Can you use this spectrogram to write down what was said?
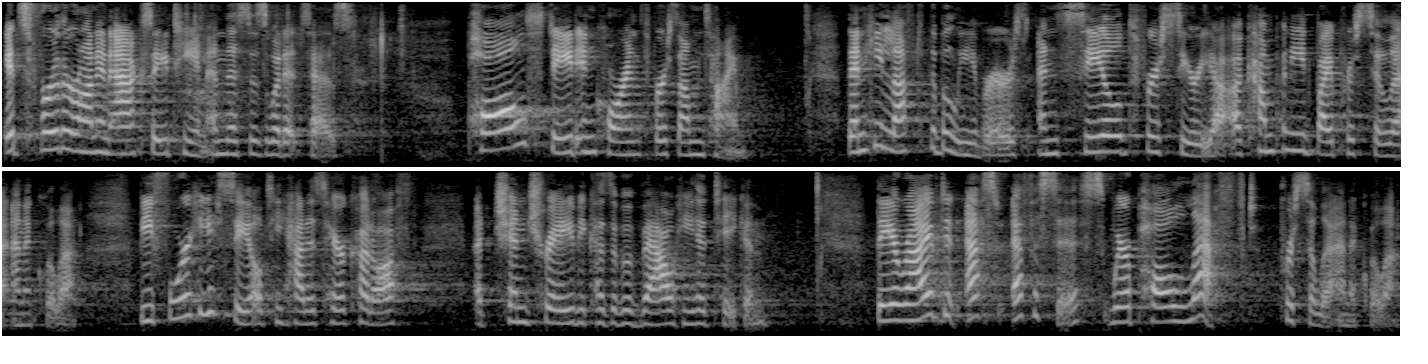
it's further on in Acts 18, and this is what it says Paul stayed in Corinth for some time. Then he left the believers and sailed for Syria, accompanied by Priscilla and Aquila. Before he sailed, he had his hair cut off at Cenchreae because of a vow he had taken. They arrived at Ephesus, where Paul left Priscilla and Aquila.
